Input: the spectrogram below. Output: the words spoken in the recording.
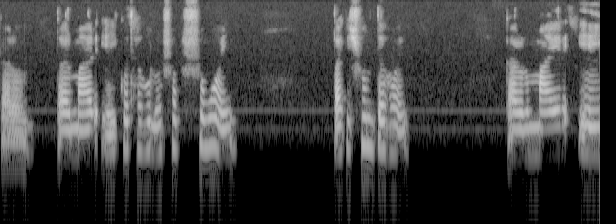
কারণ তার মায়ের এই কথাগুলো সব সময় তাকে শুনতে হয়। কারণ মায়ের এই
